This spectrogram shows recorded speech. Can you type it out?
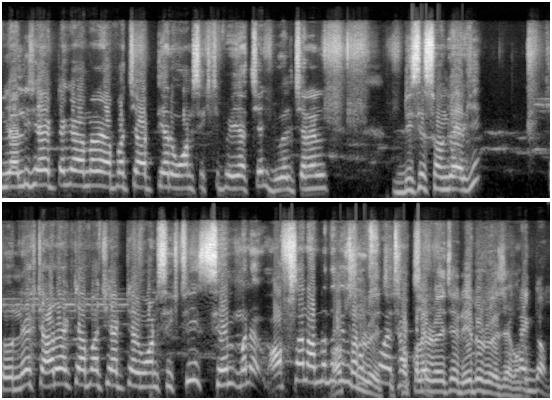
বিয়াল্লিশ হাজার টাকা আপনারা Apache R T R one sixty পেয়ে যাচ্ছেন ডুয়েল চ্যানেল ডিসের সঙ্গে আর কি। তো নেক্সট আরও একটা Apache R T R one sixty same মানে অপশন আপনাদের অপশন রয়েছে সব কালার রয়েছে রেডও রয়েছে একদম।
